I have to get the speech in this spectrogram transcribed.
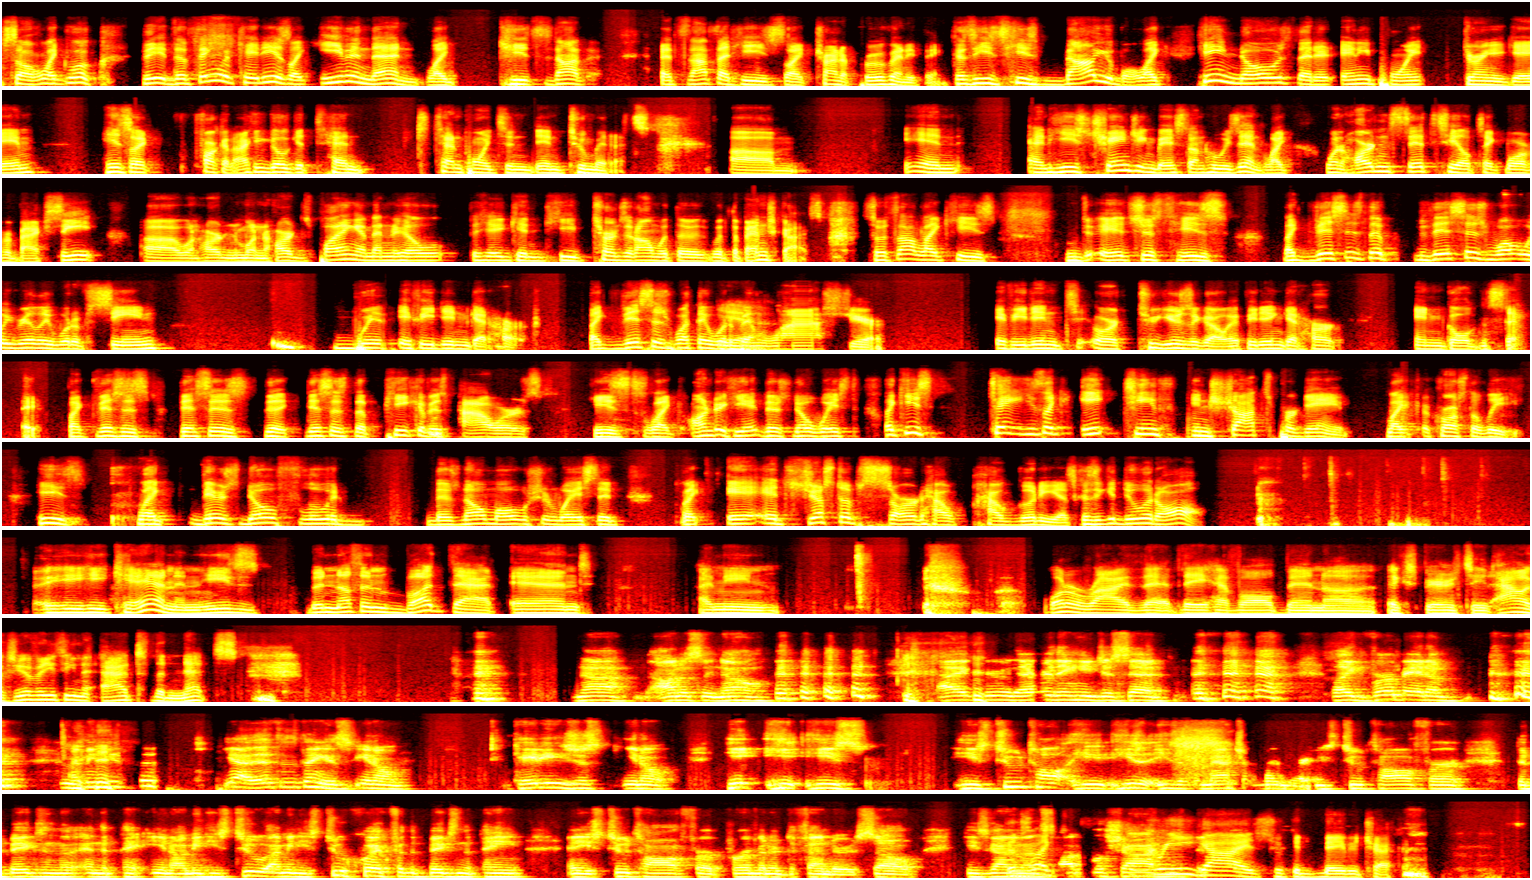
so like, look, the the thing with KD is like, even then, like he's not. It's not that he's like trying to prove anything because he's he's valuable. Like he knows that at any point during a game, he's like, "Fuck it, I can go get 10, 10 points in in two minutes." Um, and and he's changing based on who he's in. Like when Harden sits, he'll take more of a back seat. Uh, when Harden when Harden's playing, and then he'll he can he turns it on with the with the bench guys. So it's not like he's it's just his like this is the this is what we really would have seen with if he didn't get hurt. Like this is what they would have Yeah. been last year if he didn't or two years ago if he didn't get hurt in Golden State. Like this is this is the this is the peak of his powers. He's like under he there's no waste. Like he's take he's like 18th in shots per game like across the league. He's like there's no fluid there's no motion wasted. Like it, it's just absurd how how good he is because he can do it all. he, he can and he's been nothing but that and i mean what a ride that they have all been uh experiencing alex you have anything to add to the nets Nah, honestly, no. I agree with everything he just said, like verbatim. I mean, yeah, that's the thing is, you know, KD's just, you know, he he he's he's too tall. He he's he's a matchup member. He's too tall for the bigs in the in the paint. You know, I mean, he's too. I mean, he's too quick for the bigs in the paint, and he's too tall for perimeter defenders. So he's got There's an like unstoppable shot. Three guys who could maybe check him.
